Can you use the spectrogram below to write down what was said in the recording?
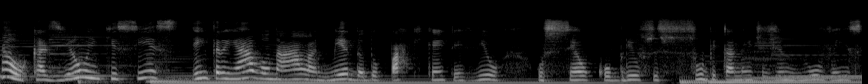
na ocasião em que se entranhavam na alameda do Parque Canterville, o céu cobriu-se subitamente de nuvens,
